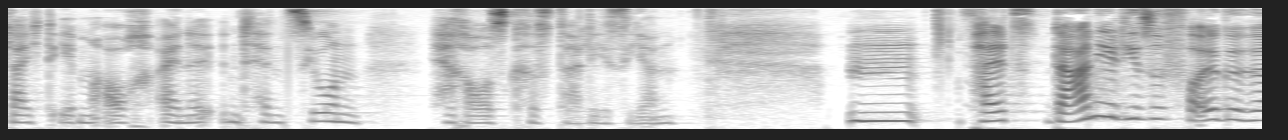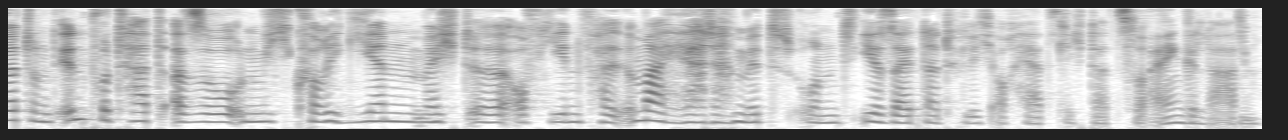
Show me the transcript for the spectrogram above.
vielleicht eben auch eine Intention herauskristallisieren. Mm, falls Daniel diese Folge hört und Input hat, also und mich korrigieren möchte, auf jeden Fall immer her damit und ihr seid natürlich auch herzlich dazu eingeladen.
